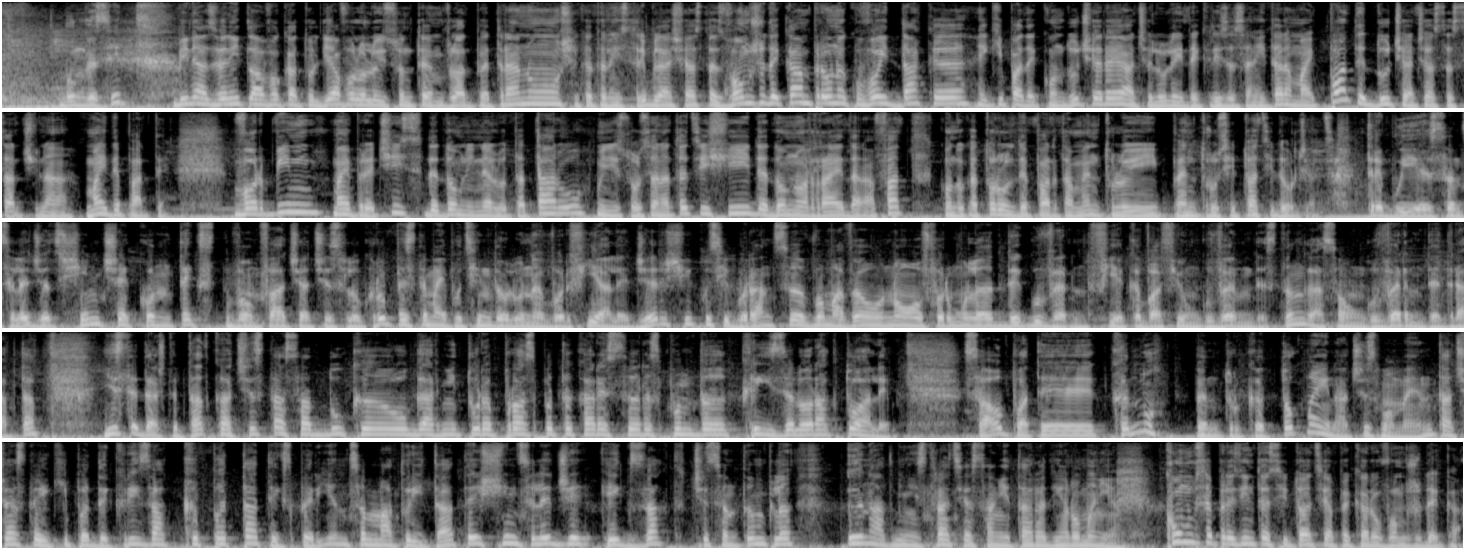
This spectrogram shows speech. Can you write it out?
Bun găsit! Bine ați venit la Avocatul Diavolului, suntem Vlad Petreanu și Cătălin Striblea și astăzi vom judeca împreună cu voi dacă echipa de conducere a celulei de criză sanitară mai poate duce această sarcină mai departe. Vorbim mai precis de domnul Nelu Tătaru, ministrul sănătății și de domnul Raed Arafat, conducătorul Departamentului pentru Situații de Urgență. Trebuie să înțelegeți și în ce context vom face acest lucru. Peste mai puțin de o lună vor fi alegeri și cu siguranță vom avea o nouă formulă de guvern, fie fie că va fi un guvern de stânga sau un guvern de dreapta, este de așteptat ca acesta să aducă o garnitură proaspătă care să răspundă crizelor actuale. Sau poate că nu, pentru că tocmai în acest moment această echipă de criză a căpătat experiență, maturitate și înțelege exact ce se întâmplă în administrația sanitară din România. Cum se prezintă situația pe care o vom judeca?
